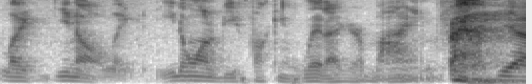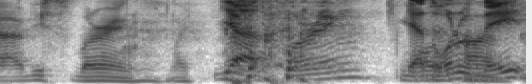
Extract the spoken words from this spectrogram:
like you know, like you don't want to be fucking lit out of your minds. Yeah, I'd be slurring. Like, yeah, slurring. yeah. All The the one with. Nate,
